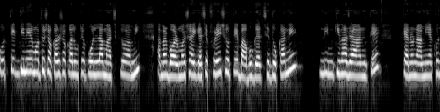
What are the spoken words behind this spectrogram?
প্রত্যেক দিনের মতো সকাল সকাল উঠে পড়লাম, আজকেও আমি। আমার বরমশাই গেছে ফ্রেশ হতে, বাবু গেছে দোকানে, নিমকি ভাজা আনতে। কেননা আমি এখন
